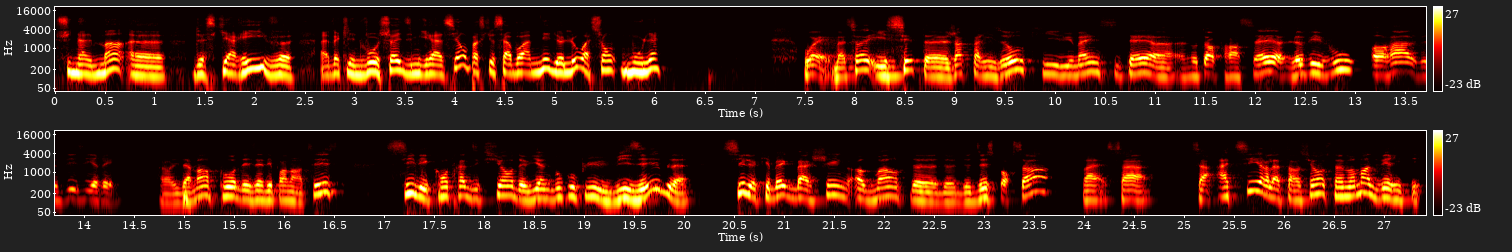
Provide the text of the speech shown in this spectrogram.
finalement euh, de ce qui arrive avec les nouveaux seuils d'immigration parce que ça va amener de l'eau à son moulin. Oui, ben ça, il cite Jacques Parizeau qui lui-même citait un auteur français, Levez-vous, orage désiré. Alors évidemment, pour des indépendantistes, si les contradictions deviennent beaucoup plus visibles, si le Québec bashing augmente de, de, 10% ben ça, ça attire l'attention. C'est un moment de vérité.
